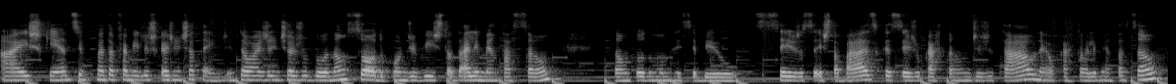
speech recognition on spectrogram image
as 550 famílias que a gente atende. Então, a gente ajudou não só do ponto de vista da alimentação, então, todo mundo recebeu, seja cesta básica, seja o cartão digital, né, o cartão alimentação,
